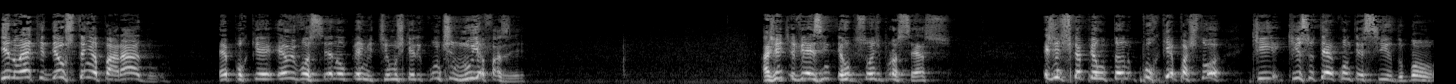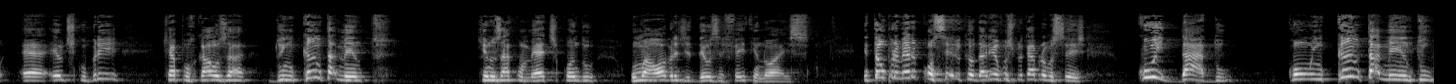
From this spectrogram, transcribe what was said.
E não é que Deus tenha parado, é porque eu e você não permitimos que ele continue a fazer. A gente vê as interrupções de processo. A gente fica perguntando, por que, pastor, que, que isso tem acontecido? Bom, é, eu descobri que é por causa do encantamento que nos acomete quando uma obra de Deus é feita em nós. Então, o primeiro conselho que eu daria, eu vou explicar para vocês. Cuidado com o encantamento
